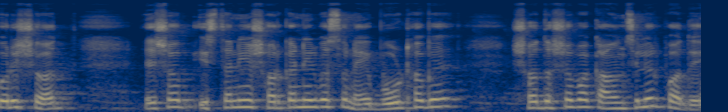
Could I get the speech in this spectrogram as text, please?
পরিষদ, এসব স্থানীয় সরকার নির্বাচনে ভোট হবে সদস্য বা কাউন্সিলের পদে।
